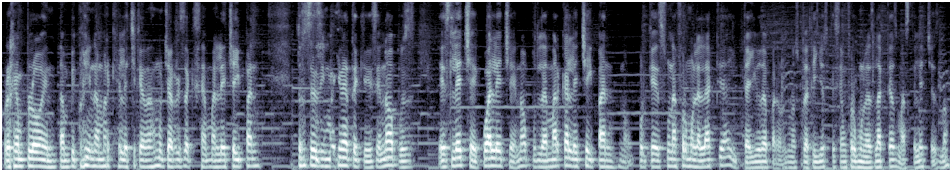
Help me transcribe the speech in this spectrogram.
Por ejemplo, en Tampico hay una marca de leche que da mucha risa que se llama Leche y Pan. Entonces, imagínate que dice, no, pues es leche, ¿cuál leche? No, pues la marca leche y pan, ¿no? Porque es una fórmula láctea y te ayuda para unos platillos que sean fórmulas lácteas más que leches, ¿no?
